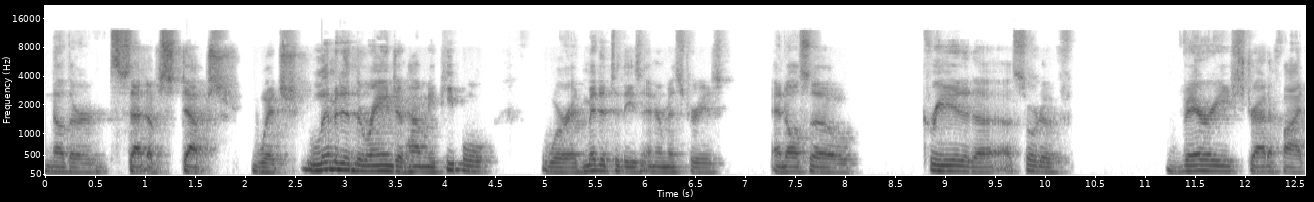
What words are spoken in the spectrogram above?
another set of steps which limited the range of how many people were admitted to these inner mysteries and also created a, a sort of very stratified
